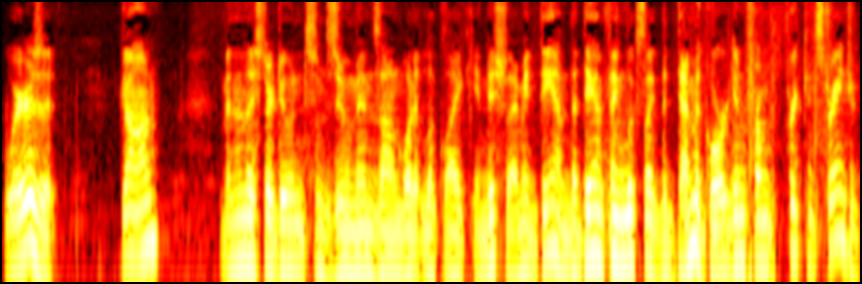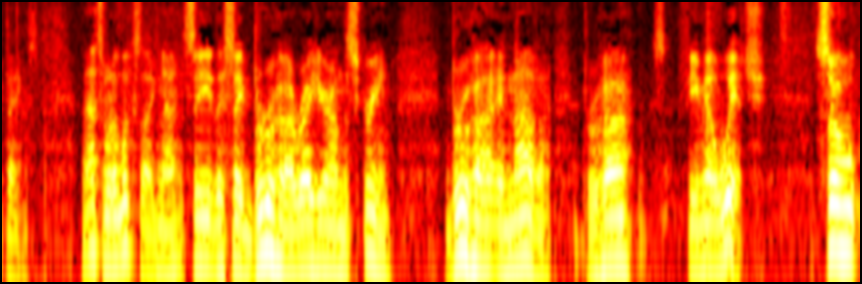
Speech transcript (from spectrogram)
Where is it? Gone. And then they start doing some zoom ins on what it looked like initially. I mean, damn, the damn thing looks like the Demogorgon from freaking Stranger Things. That's what it looks like now. See, they say Bruja right here on the screen. Bruja and Nava. Bruja, female witch. So,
